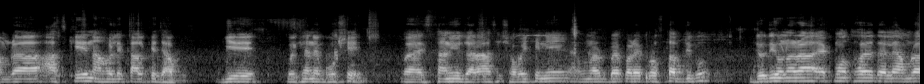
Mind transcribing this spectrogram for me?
আমরা আজকে না হলে কালকে যাব। গিয়ে ওইখানে বসে স্থানীয় যারা আছে সবাইকে নিয়ে ওনার ব্যাপারে প্রস্তাব দিব। যদি ওনারা একমত হয় তাহলে আমরা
